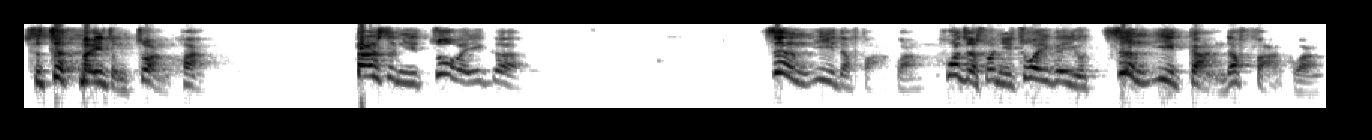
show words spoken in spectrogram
是这么一种状况，但是你作为一个正义的法官，或者说你作为一个有正义感的法官，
